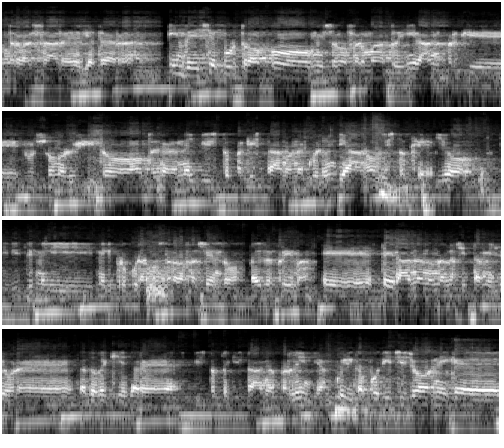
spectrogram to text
attraversare via terra. Invece purtroppo mi sono fermato in Iran perché non sono riuscito a ottenere né il visto pakistano né quello indiano, visto che io tutti i visti me li, me li procuravo strada facendo paese prima e Teheran non è la città migliore da dove chiedere visto pakistano per l'India. Quindi dopo dieci giorni che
